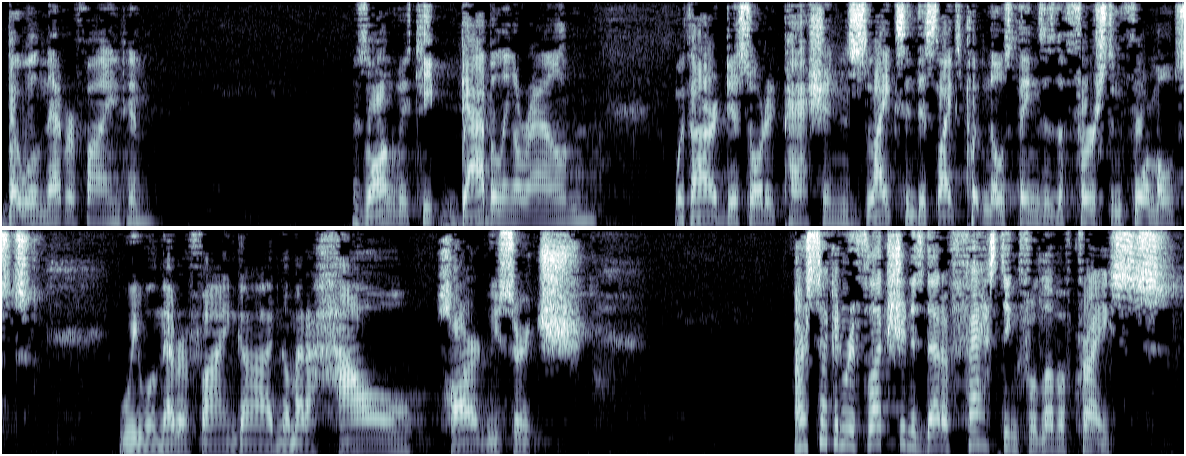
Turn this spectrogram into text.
but will never find him. As long as we keep dabbling around with our disordered passions, likes and dislikes, putting those things as the first and foremost, we will never find God no matter how hard we search. Our second reflection is that of fasting for love of Christ.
